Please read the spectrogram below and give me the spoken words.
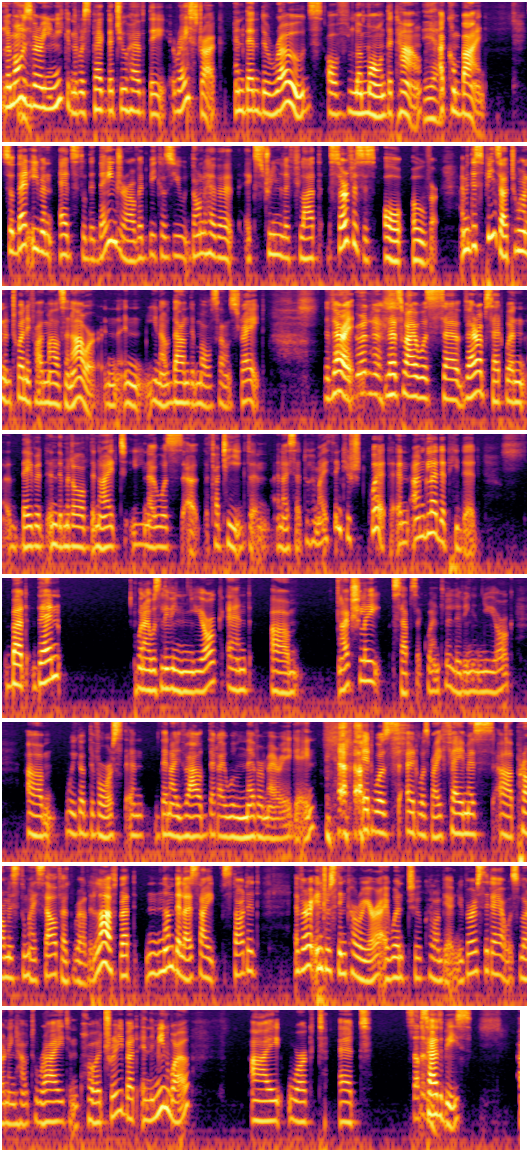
Le Mans is very unique in the respect that you have the racetrack and then the roads of Le Mans, the town, yeah. are combined. So that even adds to the danger of it because you don't have a extremely flat surfaces all over. I mean, the speeds are 225 miles an hour in, in you know down the Mulsanne Straight. The very goodness. That's why I was uh, very upset when David, in the middle of the night, you know, was uh, fatigued, and and I said to him, "I think you should quit," and I'm glad that he did. But then when I was living in New York, and um, actually subsequently living in New York, um, we got divorced, and then I vowed that I will never marry again. it was it was my famous uh, promise to myself. I'd really loved, but nonetheless, I started a very interesting career. I went to Columbia University. I was learning how to write and poetry, but in the meanwhile, I worked at Sotheby's. Sotheby's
